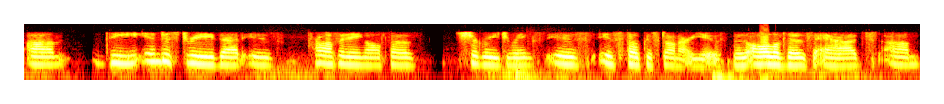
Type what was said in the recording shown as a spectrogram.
um, the industry that is profiting off of sugary drinks is is focused on our youth. All of those ads um,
